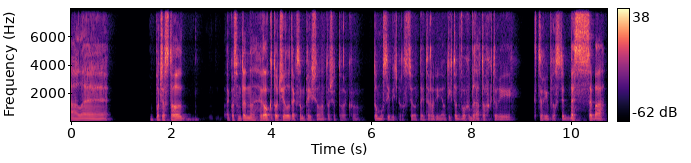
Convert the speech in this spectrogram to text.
Ale počas toho, ako som ten rok točil, tak som prišiel na to, že to, ako, to musí byť proste o tejto rodine, o týchto dvoch bratoch, ktorí, ktorí proste bez seba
